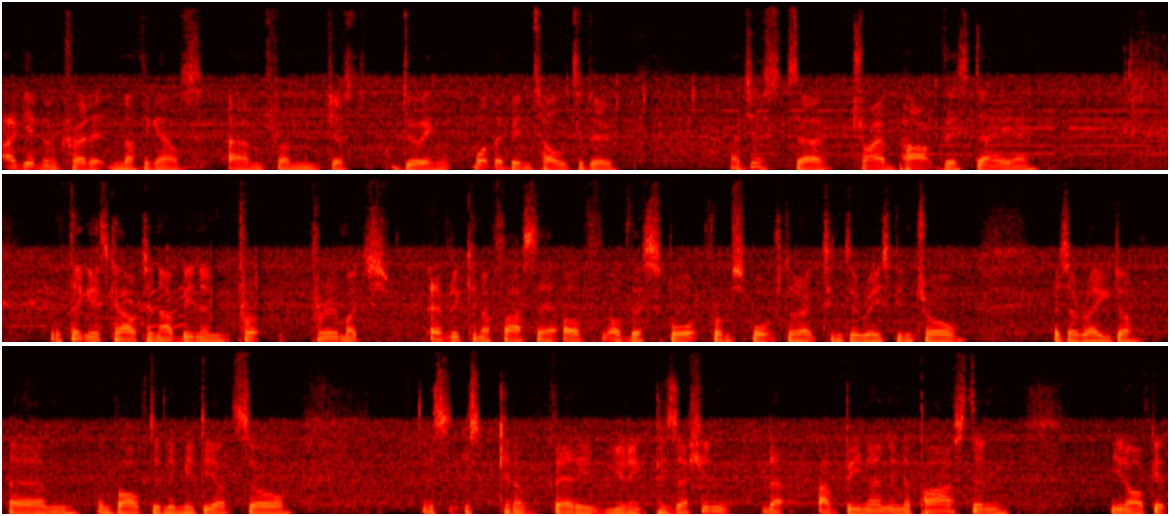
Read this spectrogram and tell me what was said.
I give them credit, nothing else, um, from just doing what they've been told to do, and just uh, try and park this day. Eh? The thing is, Carlton, I've been in pr pretty much every kind of facet of, of this sport, from sports directing to race control, as a rider, um, involved in the media. So it's, it's kind of very unique position that I've been in in the past, and you know I've got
